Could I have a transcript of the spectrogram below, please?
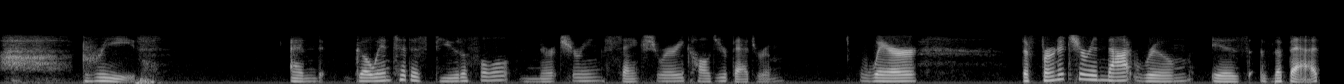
breathe and go into this beautiful, nurturing sanctuary called your bedroom, where the furniture in that room is the bed,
